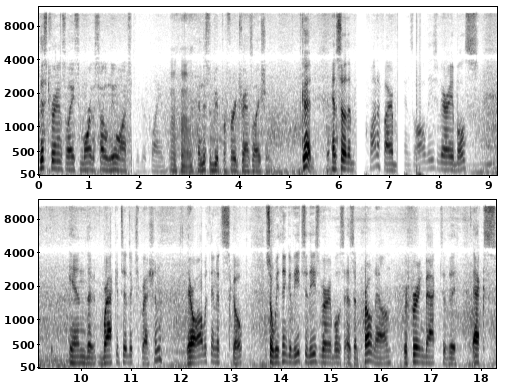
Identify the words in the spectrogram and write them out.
this translates more of the subtle nuances of your claim. And this would be a preferred translation. Good. And so the quantifier binds all these variables in the bracketed expression. They're all within its scope. So we think of each of these variables as a pronoun referring back to the x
